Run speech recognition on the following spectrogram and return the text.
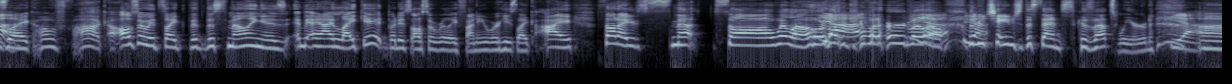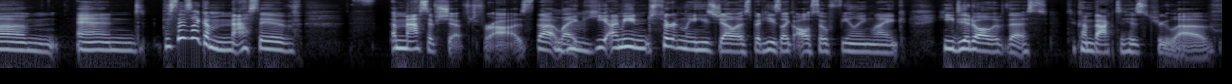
was like, oh fuck. Also, it's like the, the smelling is. I mean, I like it, but it's also really funny where he's like, I thought I smet saw Willow, or Yeah. like what heard Willow. Yeah, Let yeah. me change the sense because that's weird. Yeah. Um, and this is like a massive. A massive shift for Oz that, like, Mhm. he, I mean, certainly he's jealous, but he's like also feeling like he did all of this to come back to his true love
